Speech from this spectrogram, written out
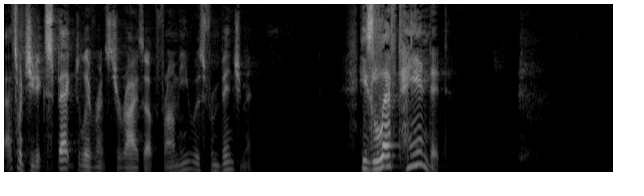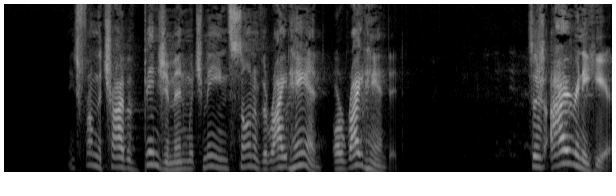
That's what you'd expect deliverance to rise up from. He was from Benjamin. He's left handed. He's from the tribe of Benjamin, which means son of the right hand or right handed. So there's irony here.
